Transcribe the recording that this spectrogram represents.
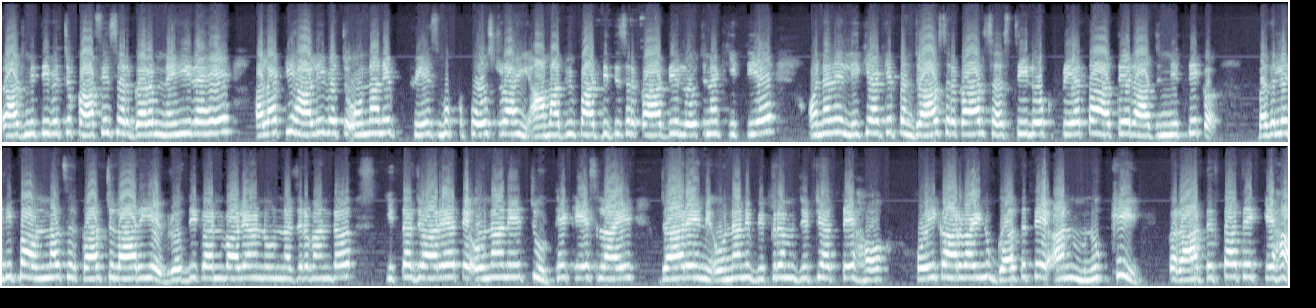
ਰਾਜਨੀਤੀ ਵਿੱਚ ਕਾਫੀ ਸਰਗਰਮ ਨਹੀਂ ਰਹੇ। ਹਾਲਾਂਕਿ ਹਾਲ ਹੀ ਵਿੱਚ ਉਹਨਾਂ ਨੇ ਫੇਸਬੁੱਕ ਪੋਸਟ ਰਾਹੀਂ ਆਮ ਆਦਮੀ ਪਾਰਟੀ ਦੀ ਸਰਕਾਰ ਦੀ ਆਲੋਚਨਾ ਕੀਤੀ ਹੈ। ਉਹਨਾਂ ਨੇ ਲਿਖਿਆ ਕਿ ਪੰਜਾਬ ਸਰਕਾਰ ਸਸਤੀ ਲੋਕਪ੍ਰਿਯਤਾ ਅਤੇ ਰਾਜਨੀਤਿਕ ਬਦਲੇ ਦੀ ਭਾਵਨਾ ਨਾਲ ਸਰਕਾਰ ਚਲਾ ਰਹੀ ਹੈ। ਵਿਰੋਧੀ ਕਰਨ ਵਾਲਿਆਂ ਨੂੰ ਨਜ਼ਰਬੰਦ ਕੀਤਾ ਜਾ ਰਿਹਾ ਤੇ ਉਹਨਾਂ ਨੇ ਝੂਠੇ ਕੇਸ ਲਾਏ ਜਾ ਰਹੇ ਨੇ। ਉਹਨਾਂ ਨੇ ਵਿਕਰਮ ਜਿੱਠਿਆ ਤੇ ਹੋਈ ਕਾਰਵਾਈ ਨੂੰ ਗਲਤ ਤੇ ਅਨਮਨੁੱਖੀ ਕਰਾਰ ਦਿੱਤਾ ਤੇ ਕਿਹਾ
